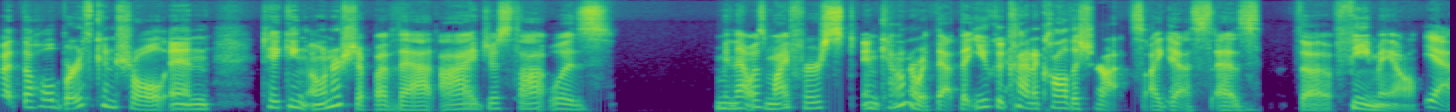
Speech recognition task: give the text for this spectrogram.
but the whole birth control and taking ownership of that i just thought was i mean that was my first encounter with that that you could kind of call the shots i guess as the female Yeah.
